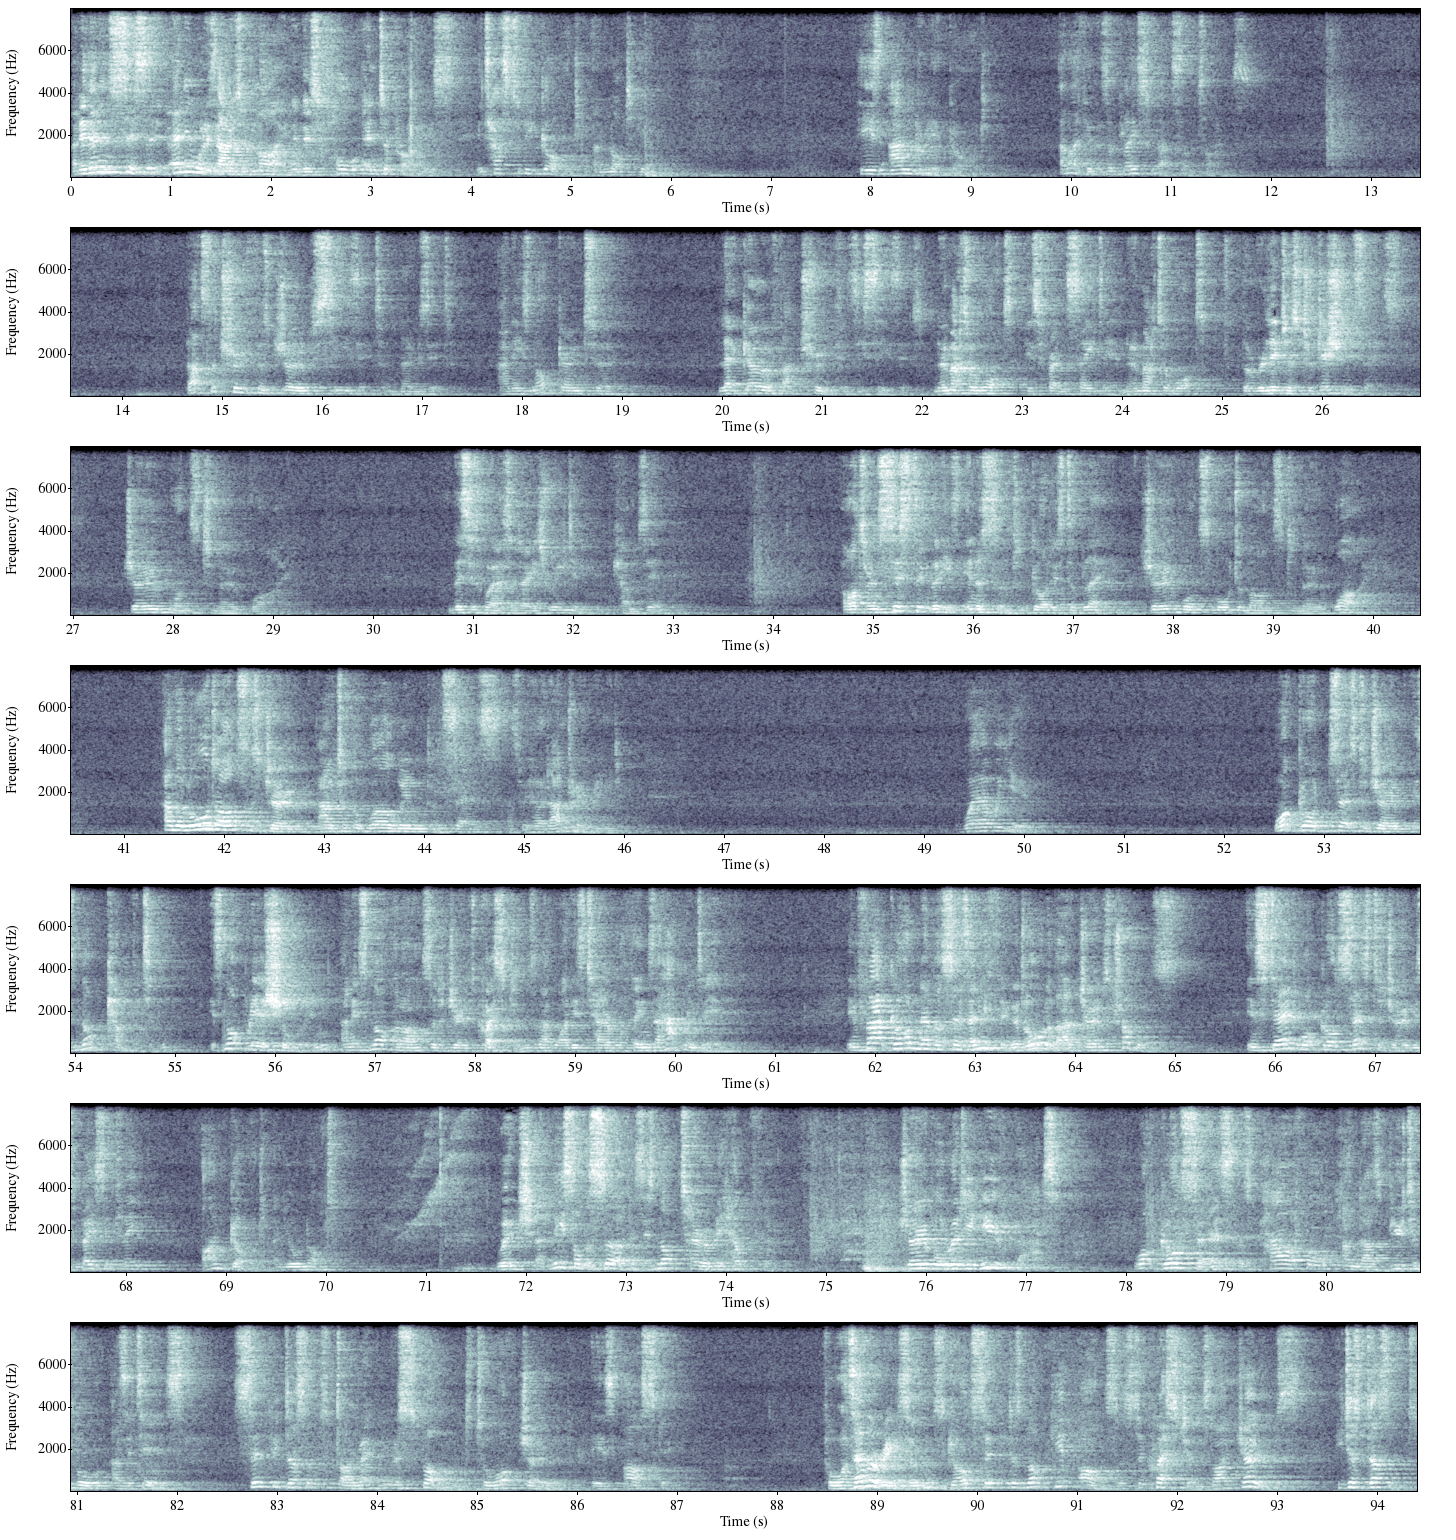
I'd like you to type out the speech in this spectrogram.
And he then insists that if anyone is out of line in this whole enterprise, it has to be God and not him. He is angry at God. And I think there's a place for that sometimes. That's the truth as Job sees it and knows it. And he's not going to let go of that truth as he sees it, no matter what his friends say to him, no matter what the religious tradition says. Job wants to know why. This is where today's reading comes in. After insisting that he's innocent and God is to blame, Job once more demands to know why. And the Lord answers Job out of the whirlwind and says, as we heard Andrea read, Where were you? What God says to Job is not comforting, it's not reassuring, and it's not an answer to Job's questions about why these terrible things are happening to him. In fact, God never says anything at all about Job's troubles. Instead, what God says to Job is basically, I'm God and you're not. Which, at least on the surface, is not terribly helpful. Job already knew that. What God says, as powerful and as beautiful as it is, simply doesn't directly respond to what Job is asking. For whatever reasons, God simply does not give answers to questions like Job's. He just doesn't.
